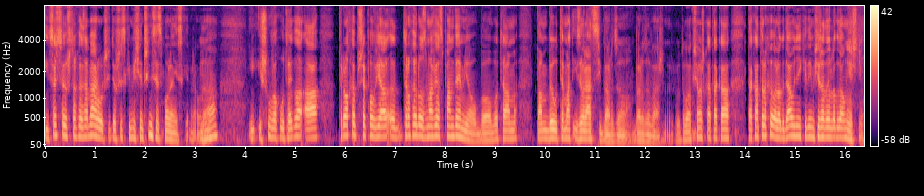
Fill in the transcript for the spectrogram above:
i coś, co już trochę zamarło, czyli te wszystkie miesięcznice smoleńskie, prawda? I, I szum wokół tego, a trochę, przepowia- trochę rozmawiał z pandemią, bo, bo tam, tam był temat izolacji bardzo, bardzo ważny. To była książka taka, taka trochę o lockdownie, kiedy mi się żaden lockdown nie śnił.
